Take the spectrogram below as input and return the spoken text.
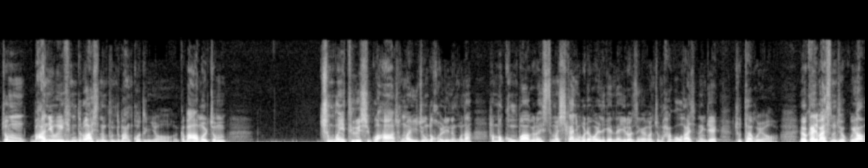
좀 많이 음. 힘들어 하시는 분도 많거든요. 그러니까 마음을 좀 충분히 들으시고 아 정말 이 정도 걸리는구나. 한번 공부하기로 했으면 시간이 오래 걸리겠네. 이런 생각은 좀 하고 가시는 게 좋다고요. 여기까지 말씀드렸고요.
